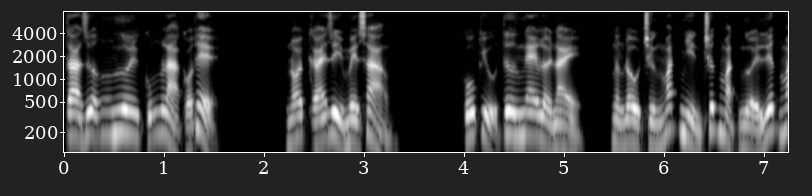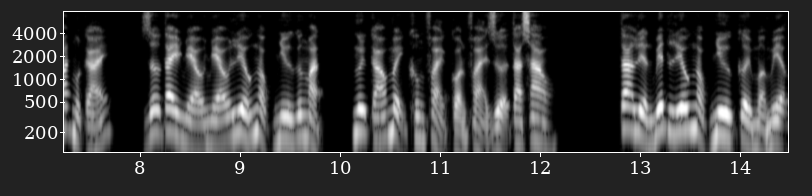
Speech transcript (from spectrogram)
ta dưỡng ngươi cũng là có thể. Nói cái gì mê sảng. Cố cửu tư nghe lời này, ngẩng đầu trừng mắt nhìn trước mặt người liếc mắt một cái, giơ tay nhéo nhéo Liễu Ngọc Như gương mặt, ngươi cáo mệnh không phải còn phải dựa ta sao? Ta liền biết Liễu Ngọc Như cười mở miệng,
